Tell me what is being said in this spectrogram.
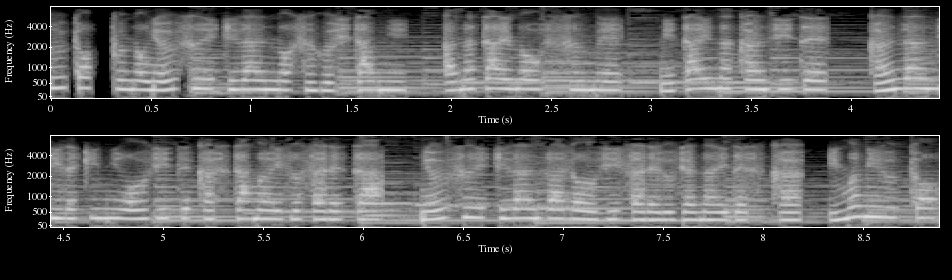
Yahoo トップのニュース一覧のすぐ下に、あなたへのおすすめ、みたいな感じで、観覧履歴に応じてカスタマイズされた、ニュース一覧が表示されるじゃないですか。今見ると、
